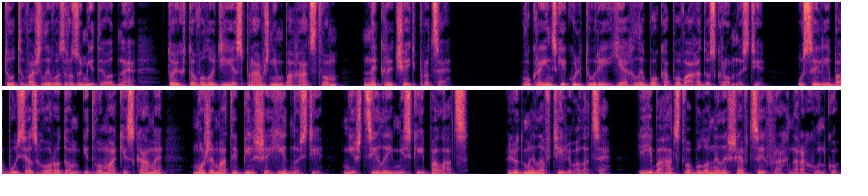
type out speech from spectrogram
Тут важливо зрозуміти одне той, хто володіє справжнім багатством, не кричить про це. В українській культурі є глибока повага до скромності. У селі бабуся з городом і двома кісками може мати більше гідності, ніж цілий міський палац. Людмила втілювала це. Її багатство було не лише в цифрах на рахунку,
